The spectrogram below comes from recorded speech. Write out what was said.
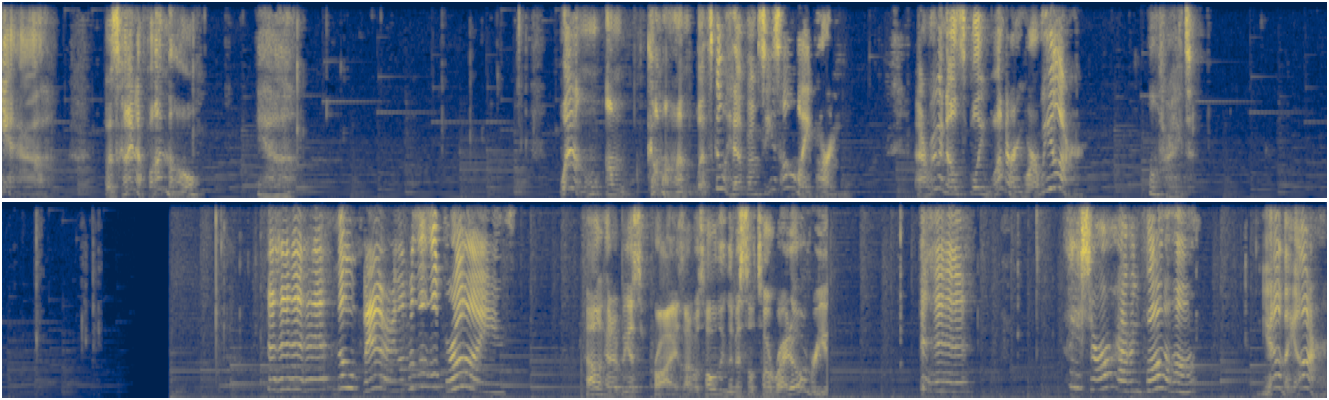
Yeah, it was kind of fun though. Yeah. Well, um, come on, let's go hit up MC's holiday party. Everyone else will be wondering where we are. All right. no fair, that was a surprise! How can it be a surprise? I was holding the mistletoe right over you. They sure are having fun, huh? Yeah, they are.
